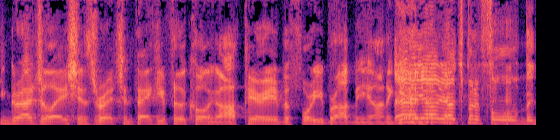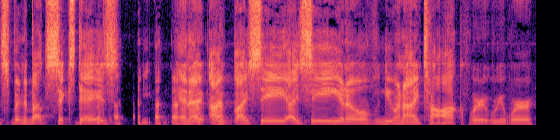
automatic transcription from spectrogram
Congratulations, Rich, and thank you for the cooling off period before you brought me on Yeah, again. yeah, yeah. It's been a full. It's been about six days, and I, I, I see, I see. You know, you and I talk. We're, we were,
